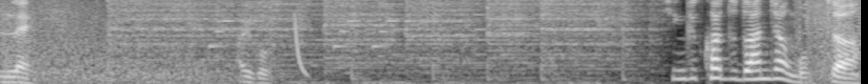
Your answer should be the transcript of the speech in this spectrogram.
블랙. 아이고. 신규 카드도 한 장 먹자.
